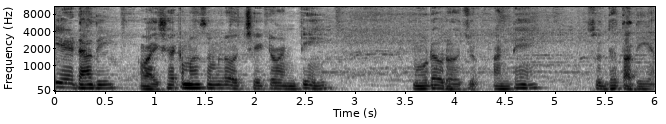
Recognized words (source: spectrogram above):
ఈ ఏడాది వైశాఖ మాసంలో వచ్చేటువంటి మూడవ రోజు అంటే శుద్ధ తదియ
